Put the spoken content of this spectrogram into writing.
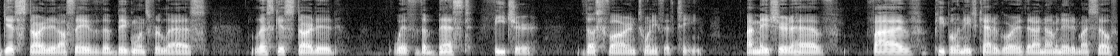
get started. I'll save the big ones for last. Let's get started with the best feature thus far in 2015. I made sure to have five people in each category that I nominated myself.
